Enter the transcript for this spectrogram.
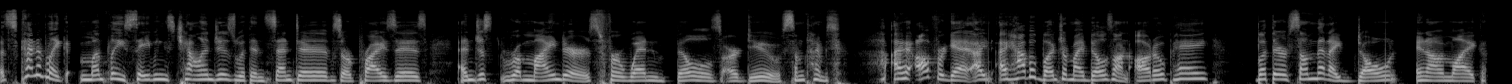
it's kind of like monthly savings challenges with incentives or prizes and just reminders for when bills are due. Sometimes I, I'll forget. I, I have a bunch of my bills on auto pay, but there are some that I don't. And I'm like,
